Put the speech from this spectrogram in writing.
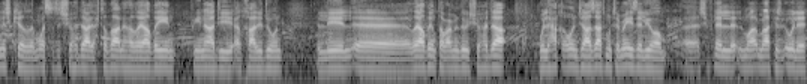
نشكر مؤسسة الشهداء لاحتضانها الرياضيين في نادي الخالدون اللي الرياضيين طبعا من ذوي الشهداء واللي حققوا إنجازات متميزة اليوم. آه، شفنا المراكز الأولى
